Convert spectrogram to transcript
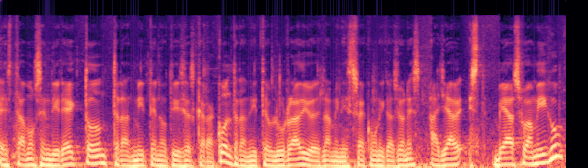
Estamos en directo, transmite Noticias Caracol, transmite Blue Radio, es la ministra de Comunicaciones. Allá ve a su amigo.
